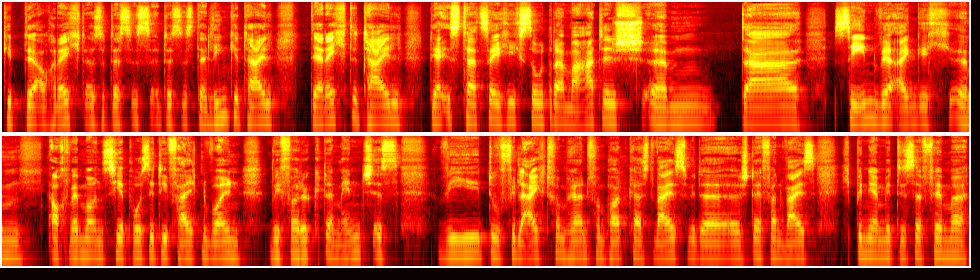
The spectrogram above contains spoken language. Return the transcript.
gibt dir auch recht. Also das ist, das ist der linke Teil. Der rechte Teil, der ist tatsächlich so dramatisch, ähm, da sehen wir eigentlich, ähm, auch wenn wir uns hier positiv halten wollen, wie verrückt der Mensch ist, wie du vielleicht vom Hören vom Podcast weißt, wie der äh, Stefan weiß. Ich bin ja mit dieser Firma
